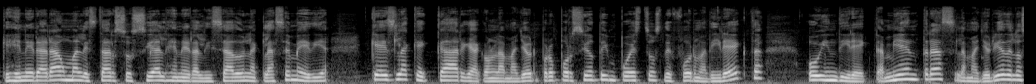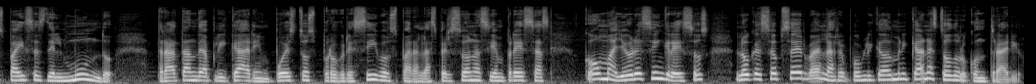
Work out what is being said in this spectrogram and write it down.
que generará un malestar social generalizado en la clase media, que es la que carga con la mayor proporción de impuestos de forma directa o indirecta, mientras la mayoría de los países del mundo tratan de aplicar impuestos progresivos para las personas y empresas con mayores ingresos, lo que se observa en la República Dominicana es todo lo contrario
